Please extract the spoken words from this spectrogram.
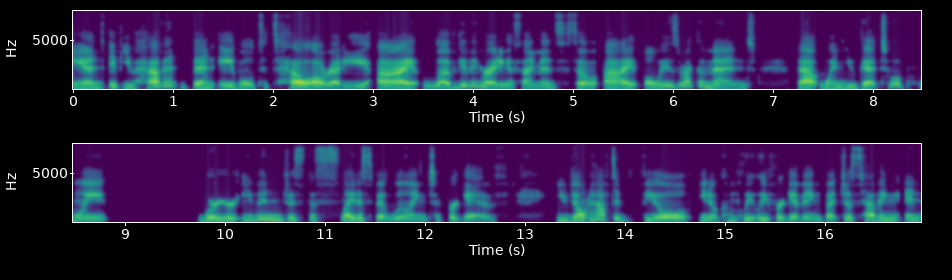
And if you haven't been able to tell already, I love giving writing assignments. So I always recommend that when you get to a point where you're even just the slightest bit willing to forgive, you don't have to feel, you know, completely forgiving, but just having an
